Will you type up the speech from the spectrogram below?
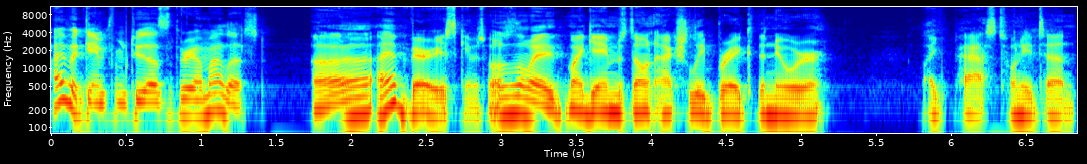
I have a game from 2003 on my list. Uh, I have various games. Most of my my games don't actually break the newer, like past 2010.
